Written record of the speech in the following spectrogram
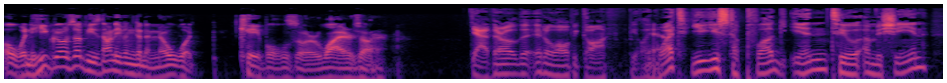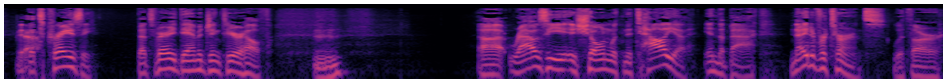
Oh, when he grows up, he's not even gonna know what cables or wires are. Yeah, they'll, it'll all be gone. Be like, Yeah. what? You used to plug into a machine? Yeah. That's crazy. That's very damaging to your health. Uh, Rousey is shown with Natalya in the back. Night of Returns with our,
